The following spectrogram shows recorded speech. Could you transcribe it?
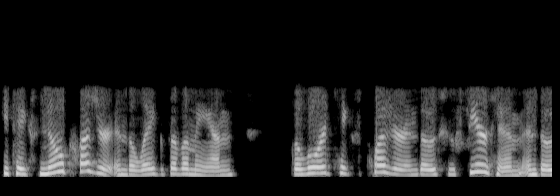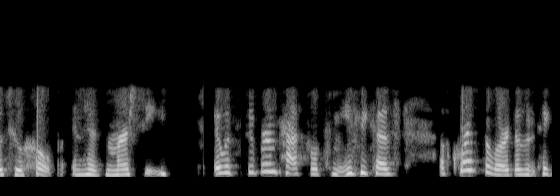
he takes no pleasure in the legs of a man. The Lord takes pleasure in those who fear him and those who hope in his mercy. It was super impactful to me because, of course, the Lord doesn't take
